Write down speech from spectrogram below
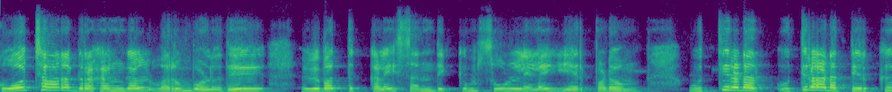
கோச்சார கிரகங்கள் வரும்பொழுது விபத்துக்களை சந்திக்கும் சூழ்நிலை ஏற்படும். உத்திரட உத்திராடத்திற்கு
